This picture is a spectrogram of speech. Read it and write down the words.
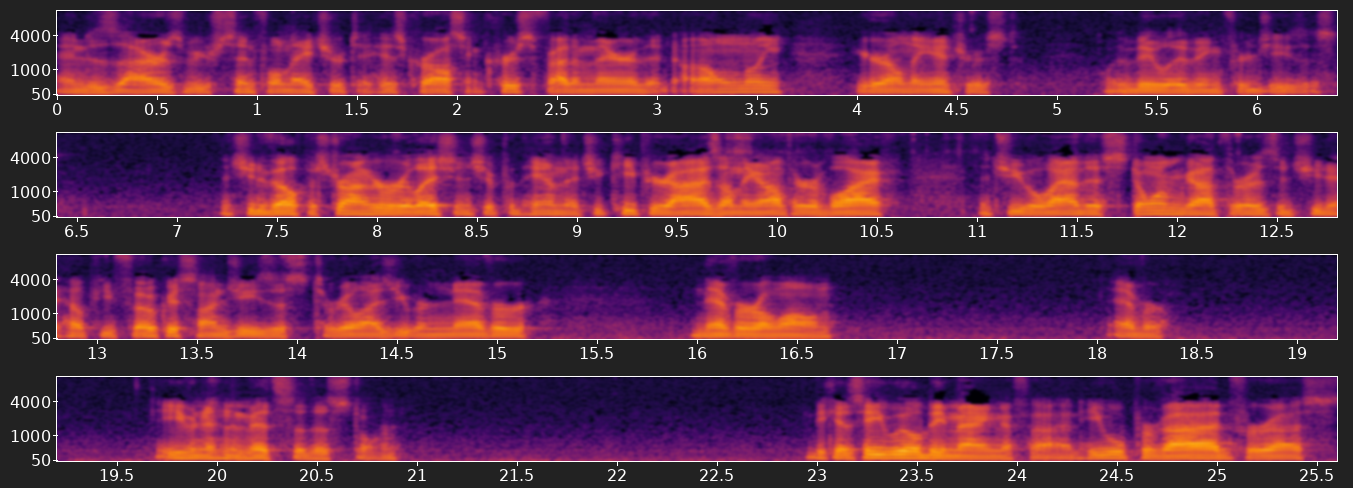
and desires of your sinful nature to his cross and crucify them there, that only your only interest would be living for Jesus. That you develop a stronger relationship with him, that you keep your eyes on the author of life, that you allow this storm God throws at you to help you focus on Jesus, to realize you are never, never alone. Ever. Even in the midst of the storm because he will be magnified. He will provide for us,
